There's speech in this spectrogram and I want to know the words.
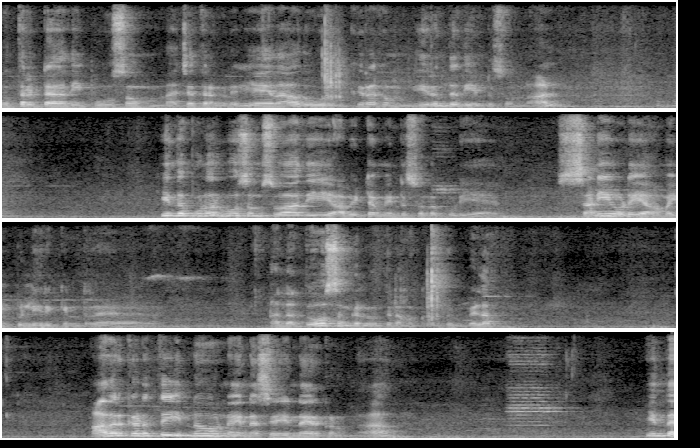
உத்திரட்டாதி பூசம் நட்சத்திரங்களில் ஏதாவது ஒரு கிரகம் இருந்தது என்று சொன்னால் இந்த புனர்பூசம் சுவாதி அவிட்டம் என்று சொல்லக்கூடிய சனியோடைய அமைப்பில் இருக்கின்ற அந்த தோஷங்கள் வந்து நமக்கு வந்து விளம் அதற்கடுத்து இன்னொன்று என்ன செய் என்ன இருக்கணும்னா இந்த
